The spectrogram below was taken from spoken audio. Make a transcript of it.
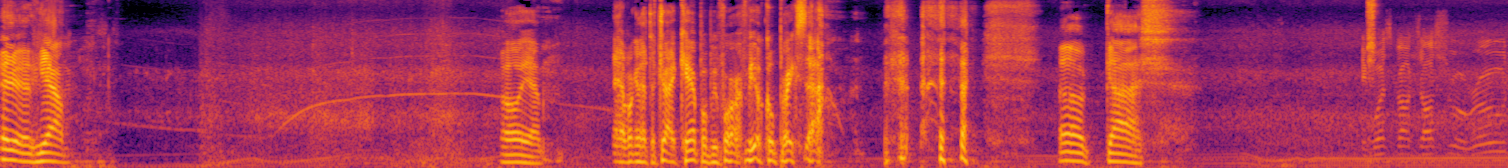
Is, yeah. Oh yeah. Yeah, we're gonna have to drive careful before our vehicle breaks down. oh gosh. Heading westbound Joshua Road.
